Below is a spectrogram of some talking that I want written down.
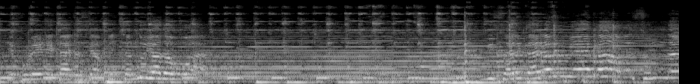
ते पुढे नेत आहेत असे आमचे चंदू यादव निसर्गरम्य गाव सुंदर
